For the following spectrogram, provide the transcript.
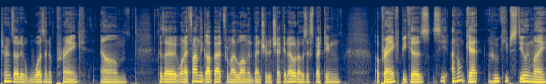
turns out it wasn't a prank. Um, because I when I finally got back from my long adventure to check it out, I was expecting a prank because see, I don't get who keeps stealing my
